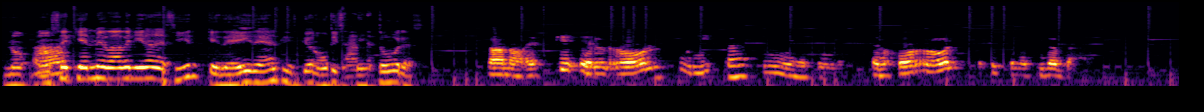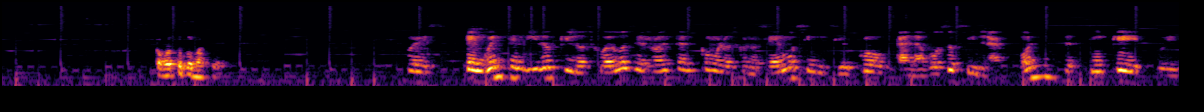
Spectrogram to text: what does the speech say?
No, no Ah. sé quién me va a venir a decir que D&D al principio no utilizaba miniaturas. No, no, es que el rol purista es miniatura. El mejor rol es el que no tiras dados. Como tú te imaginas. Pues tengo entendido que los juegos de rol tal como los conocemos inició con calabozos y dragones, así que pues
